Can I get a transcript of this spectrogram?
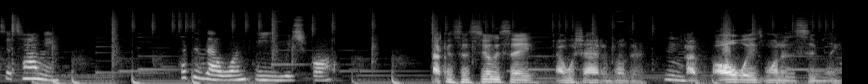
So tell me, what is that one thing you wish for? I can sincerely say I wish I had a brother. Hmm. I've always wanted a sibling.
